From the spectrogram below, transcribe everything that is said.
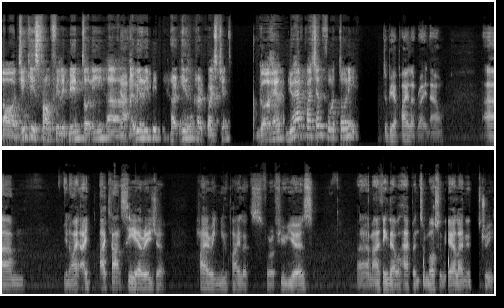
Oh, Jinky is from Philippines, Tony. Uh, yeah. I will repeat her, his, her questions. Go ahead. You have question for Tony? To be a pilot right now. Um, you know, I, I, I can't see AirAsia hiring new pilots for a few years. Um, I think that will happen to most of the airline industry.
